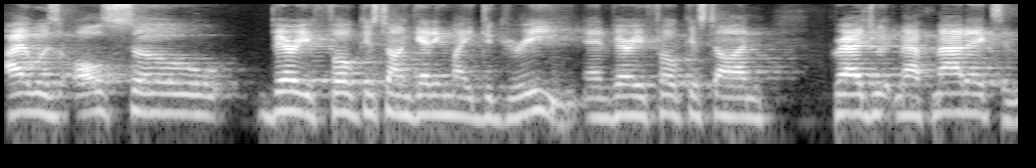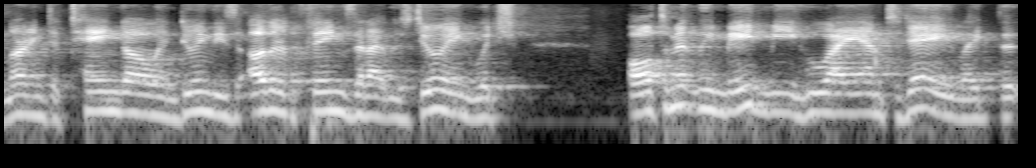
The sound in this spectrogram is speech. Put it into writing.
I was also very focused on getting my degree and very focused on graduate mathematics and learning to tango and doing these other things that I was doing, which ultimately made me who I am today. Like the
